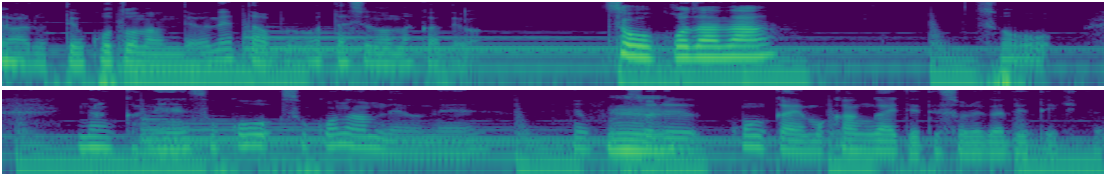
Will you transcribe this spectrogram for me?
があるっていうことなんだよね、多分私の中では。そこだなそう。なんかねそこそこなんだよね。やっぱうん。それ、今回も考えててそれが出てきた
